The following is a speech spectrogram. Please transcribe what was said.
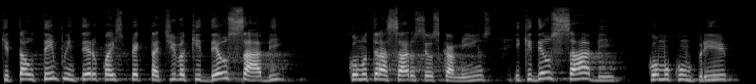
que está o tempo inteiro com a expectativa que Deus sabe como traçar os seus caminhos e que Deus sabe como cumprir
